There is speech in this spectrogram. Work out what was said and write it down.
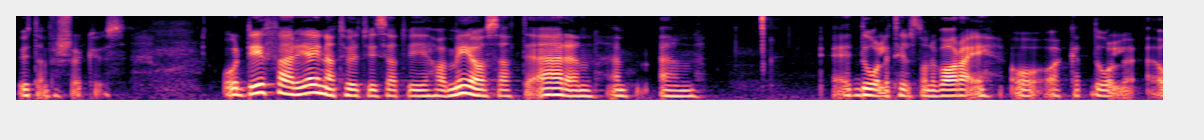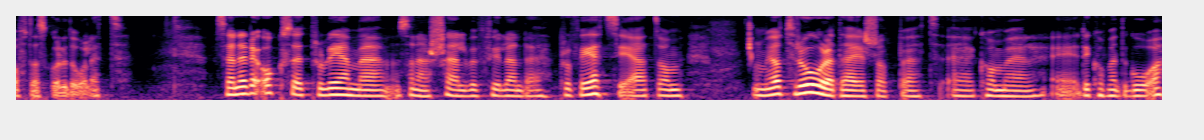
utanför sjukhus. Och det färgar ju naturligtvis att vi har med oss att det är en, en, en ett dåligt tillstånd att vara i. Och, och att dålig, oftast går det dåligt. Sen är det också ett problem med sån här självuppfyllande profetia. Att om, om jag tror att det här stoppet eh, kommer, eh, det kommer inte gå.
